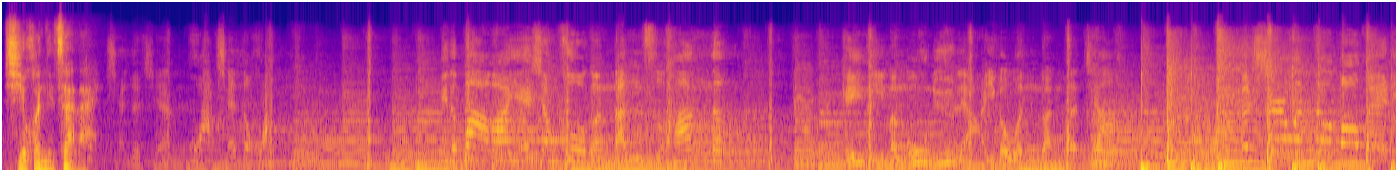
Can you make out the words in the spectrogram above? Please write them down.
喜欢你再来。你的爸爸也想做个男子汉呢，给你们母女俩一个温暖的家。可是我的宝贝，你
